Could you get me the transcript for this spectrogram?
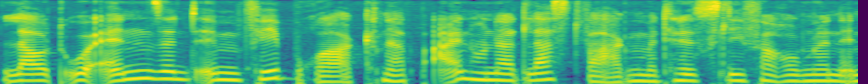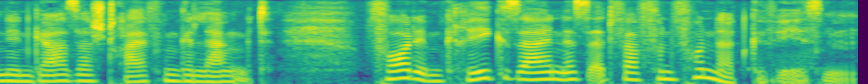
Laut UN sind im Februar knapp 100 Lastwagen mit Hilfslieferungen in den Gazastreifen gelangt. Vor dem Krieg seien es etwa 500 gewesen.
